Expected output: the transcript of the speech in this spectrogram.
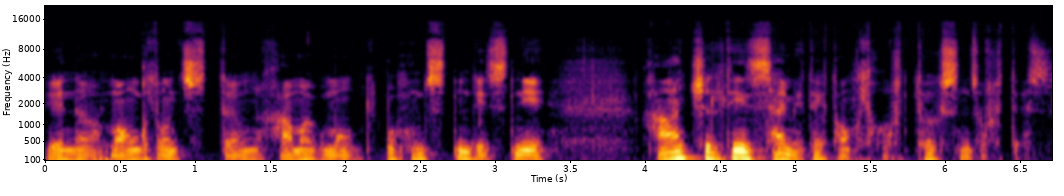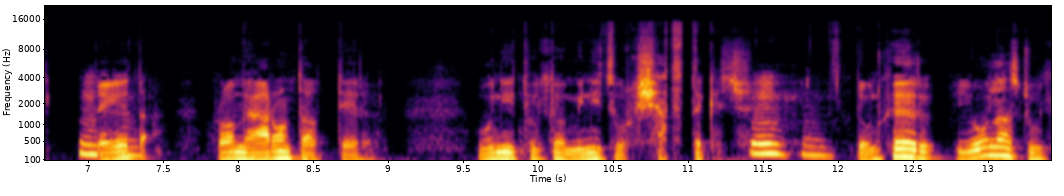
энэ Монгол үндэстэн хамаг Монгол бүх үндэстэнд эзний хаанчлалын сайн мэдээг тунхлах өртөө гэсэн зүрхтэй байсан. Тэгээд Роми 15 дээр үний төлөө миний зүрх шатдаг гэж. Үнэхээр юунаас ч үл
